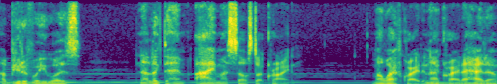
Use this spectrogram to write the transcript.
how beautiful he was. And I looked at him. I myself started crying. My wife cried and I cried. I had a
